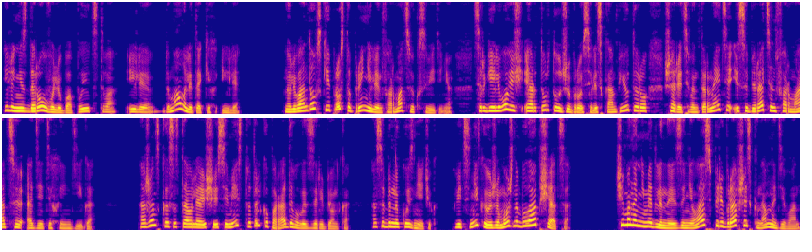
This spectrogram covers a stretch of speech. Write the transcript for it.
Или нездорового любопытства, или... Да мало ли таких «или». Но Левандовские просто приняли информацию к сведению. Сергей Львович и Артур тут же бросились к компьютеру, шарить в интернете и собирать информацию о детях Индиго. А женская составляющая семейства только порадовалась за ребенка. Особенно кузнечик, ведь с Никой уже можно было общаться. Чем она немедленно и занялась, перебравшись к нам на диван.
